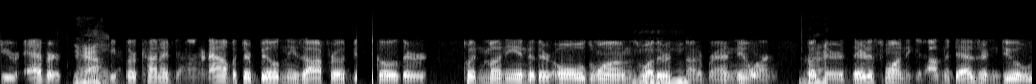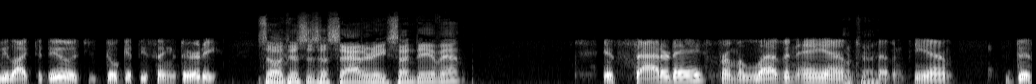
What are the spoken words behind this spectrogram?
year ever Yeah. Right. people are kind of down and out, but they're building these off-road vehicles. They're putting money into their old ones, whether Mhm. it's not a brand new one. But Right. they're they're just wanting to get out in the desert and do what we like to do is go get these things dirty. So this is a Saturday Sunday event. It's Saturday from 11 a.m. Okay. to 7 p.m. This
